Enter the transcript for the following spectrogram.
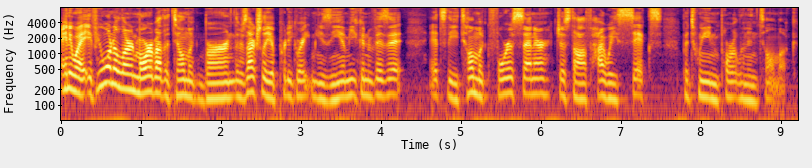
Anyway, if you want to learn more about the Tillamook burn, there's actually a pretty great museum you can visit. It's the Tillamook Forest Center, just off Highway 6 between Portland and Tillamook.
